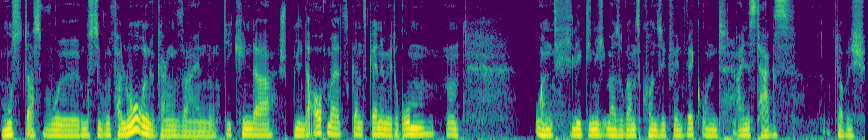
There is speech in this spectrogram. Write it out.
muss das wohl, muss die wohl verloren gegangen sein. Die Kinder spielen da auch mal ganz gerne mit rum. Hm. Und ich lege die nicht immer so ganz konsequent weg. Und eines Tages, glaube ich,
